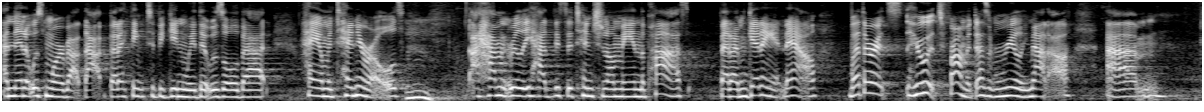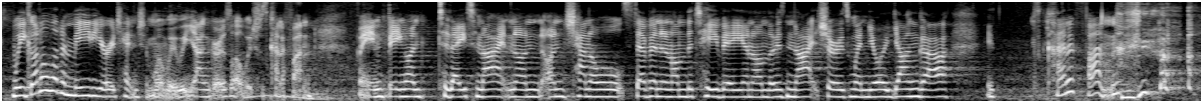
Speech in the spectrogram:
And then it was more about that. But I think to begin with, it was all about, hey, I'm a 10 year old. Mm. I haven't really had this attention on me in the past, but I'm getting it now. Whether it's who it's from, it doesn't really matter. Um, we got a lot of media attention when we were younger as well, which was kind of fun. I mean, being on Today Tonight and on, on Channel 7 and on the TV and on those night shows when you're younger, it's kind of fun.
